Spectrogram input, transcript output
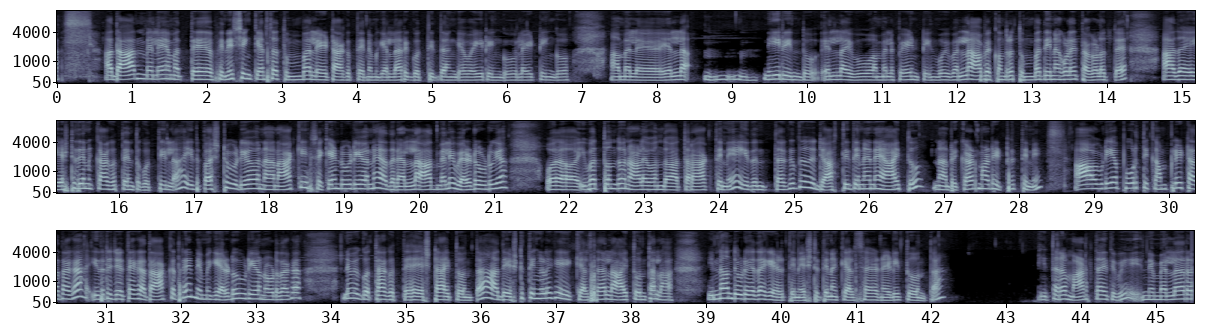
ಅದಾದಮೇಲೆ ಮತ್ತು ಫಿನಿಷಿಂಗ್ ಕೆಲಸ ತುಂಬ ಲೇಟ್ ಆಗುತ್ತೆ. ನಿಮಗೆಲ್ಲರಿಗೂ ಗೊತ್ತಿದ್ದಂಗೆ ವೈರಿಂಗು ಲೈಟಿಂಗು ಆಮೇಲೆ ಎಲ್ಲ ನೀರಿಂದು ಎಲ್ಲ ಇವು, ಆಮೇಲೆ ಪೇಂಟಿಂಗು ಇವೆಲ್ಲ ಆಗಬೇಕಂದ್ರೆ ತುಂಬ ದಿನಗಳೇ ತಗೊಳುತ್ತೆ. ಅದು ಎಷ್ಟು ದಿನಕ್ಕಾಗುತ್ತೆ ಅಂತ ಗೊತ್ತಿಲ್ಲ. ಇದು ಫಸ್ಟ್ ವಿಡಿಯೋ ನಾನು ಹಾಕಿ ಸೆಕೆಂಡ್ ವಿಡಿಯೋನೇ ಅದನ್ನೆಲ್ಲ ಆದಮೇಲೆ ಇವೆರಡು ವಿಡಿಯೋ ಇವತ್ತೊಂದು, ನಾಳೆ ಒಂದು ಆ ಥರ ಹಾಕ್ತೀನಿ. ಇದನ್ನು ತೆಗೆದು ಜಾಸ್ತಿ ದಿನವೇ ಆಯಿತು. ನಾನು ರೆಕಾರ್ಡ್ ಮಾಡಿ ಇಟ್ಟಿರ್ತೀನಿ. ಆ ವಿಡಿಯೋ ಪೂರ್ತಿ ಕಂಪ್ಲೀಟ್ ಆದಾಗ ಇದ್ರ ಜೊತೆಗೆ ಅದು ಹಾಕಿದ್ರೆ ನಿಮಗೆ ಎರಡು ವಿಡಿಯೋ ನೋಡಿದಾಗ ನಿಮಗೆ ಗೊತ್ತಾಗುತ್ತೆ ಎಷ್ಟಾಯಿತು ಅಂತ. ಅದು ಎಷ್ಟು ತಿಂಗಳಿಗೆ ಕೆಲಸ ಎಲ್ಲ ಆಯಿತು ಅಂತ ಲಾ ಇನ್ನೊಂದು ವಿಡಿಯೋದಾಗ ಹೇಳ್ತೀನಿ, ಎಷ್ಟು ದಿನ ಕೆಲಸ ನಡೀತು ಅಂತ. ಈ ಥರ ಮಾಡ್ತಾಯಿದ್ವಿ ನಿಮ್ಮೆಲ್ಲರ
